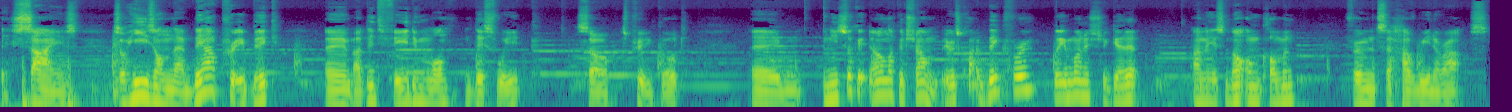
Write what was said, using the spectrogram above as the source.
the size. So he's on them. They are pretty big. Um, I did feed him one this week so it's pretty good. Um, and he took it down like a champ. It was quite big for him, but he managed to get it, and it's not uncommon for him to have weaner rats.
